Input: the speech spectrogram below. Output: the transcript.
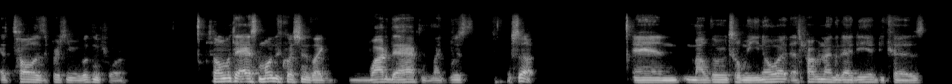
as tall as the person you're looking for. So I want to ask them all these questions like, why did that happen? Like, what's what's up? And my lawyer told me, you know what, that's probably not a good idea because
